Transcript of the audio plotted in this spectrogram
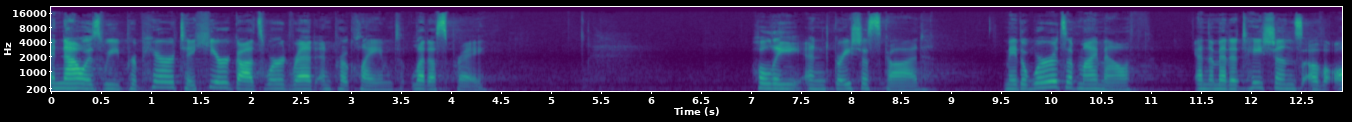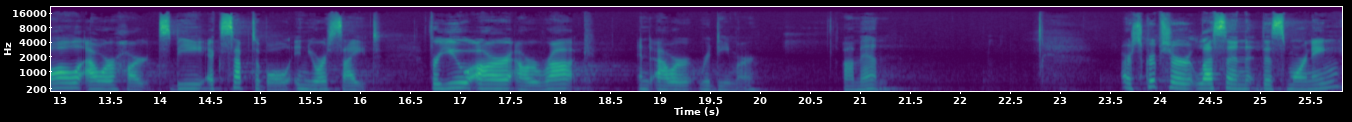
And now, as we prepare to hear God's word read and proclaimed, let us pray. Holy and gracious God, may the words of my mouth and the meditations of all our hearts be acceptable in your sight, for you are our rock and our Redeemer. Amen. Our scripture lesson this morning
